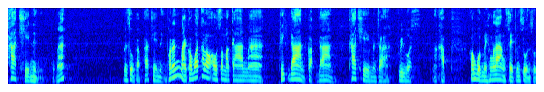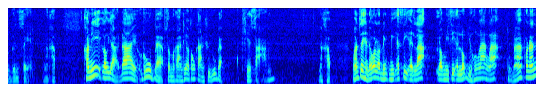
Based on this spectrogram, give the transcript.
ค่า K1 ถูกไหม เป็นส่วนกับค่า K1 เพราะนั้นหมายความว่าถ้าเราเอาสมการมาพลิกด้านกลับด้าน ค่า K มันจะ reverse นะครับข้างบนเป็นข้างล่างเศษเป็นส่วนส่วนเป็นเศษนะครับคราวนี้เราอยากได้รูปแบบสมการที่เราต้องการคือรูปแบบ K3 นะครับมันจะเห็นได้ว่าเรามี SCN ละ เรามี CN ลบอยู่ข้างล่างละถูกไหมเพราะนั้น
